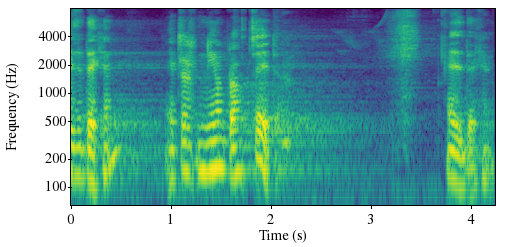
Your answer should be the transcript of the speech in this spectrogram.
এই যে দেখেন এটার নিয়মটা হচ্ছে এটা। এই দেখেন।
